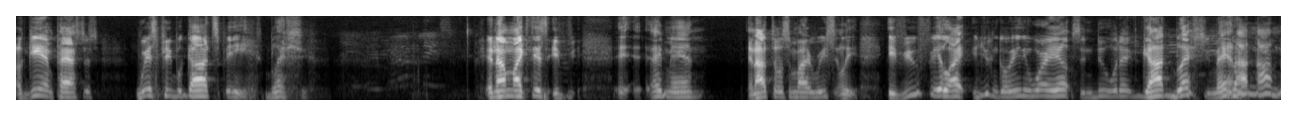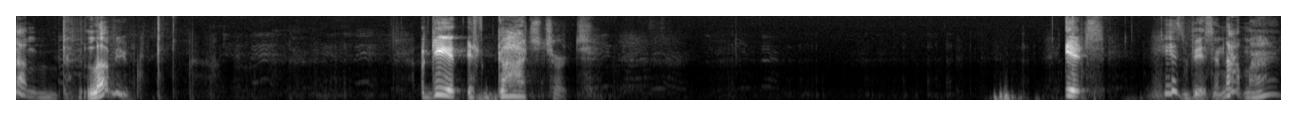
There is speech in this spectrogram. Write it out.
again, pastors, wish people Godspeed. Bless you. And I'm like this. If, hey, man, and I told somebody recently, if you feel like you can go anywhere else and do whatever, God bless you, man. I'm not, I'm not love you. Again, it's God's church. It's his vision, not mine.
